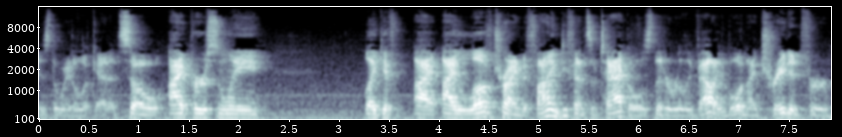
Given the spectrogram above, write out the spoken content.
is the way to look at it. So I personally like if I I love trying to find defensive tackles that are really valuable, and I traded for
